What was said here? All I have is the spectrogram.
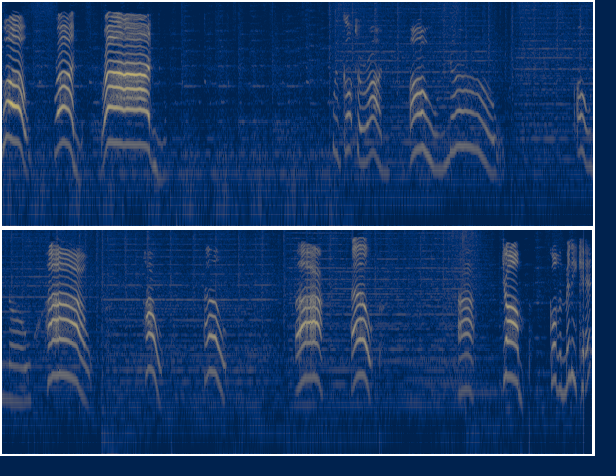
Whoa! Run! Run! We've got to run. Got mini kit?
